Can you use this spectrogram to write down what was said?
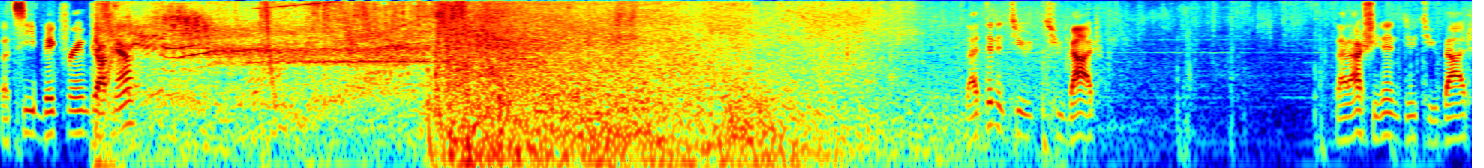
Let's see big frame drop now. That didn't do too bad. That actually didn't do too bad.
